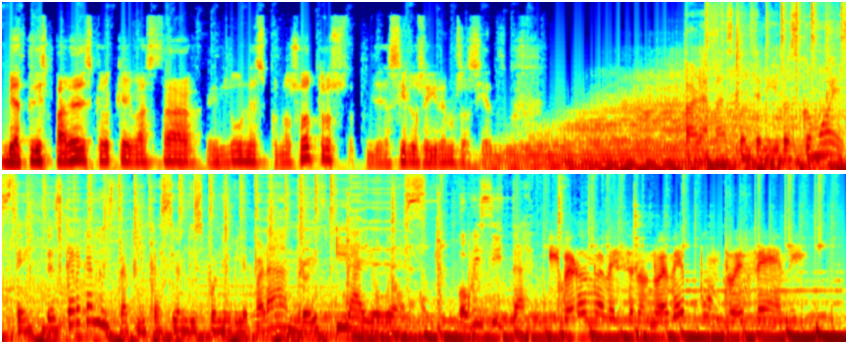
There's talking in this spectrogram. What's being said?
Beatriz Paredes creo que va a estar el lunes con nosotros y así lo seguiremos haciendo. Para más contenidos como este, descarga nuestra aplicación disponible para Android y iOS o visita ibero909.fm.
